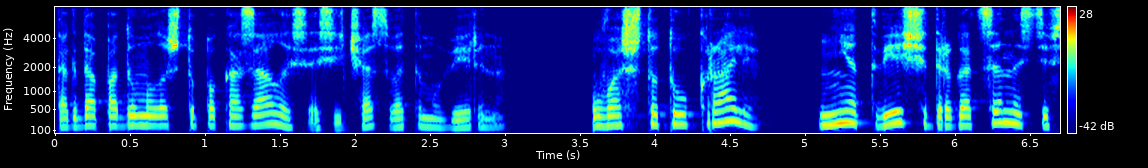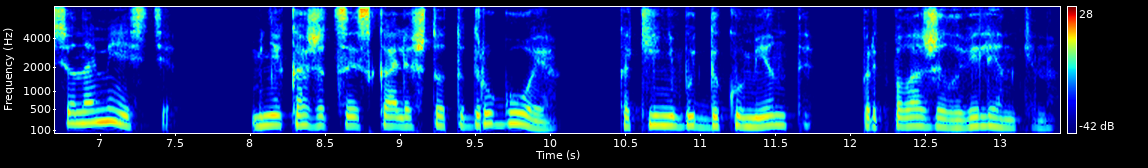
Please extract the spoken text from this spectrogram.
Тогда подумала, что показалось, а сейчас в этом уверена. У вас что-то украли? Нет, вещи, драгоценности, все на месте. Мне кажется, искали что-то другое. Какие-нибудь документы, предположила Веленкина.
